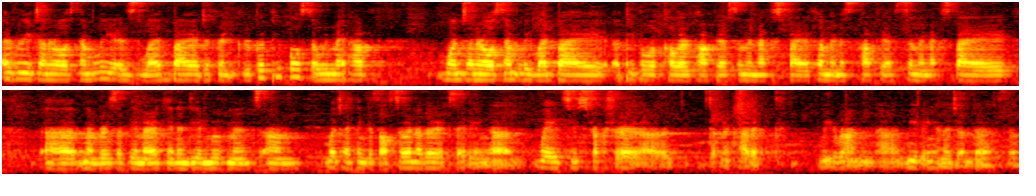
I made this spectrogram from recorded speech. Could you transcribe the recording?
every General Assembly is led by a different group of people. So we might have one General Assembly led by a People of Color caucus, and the next by a Feminist caucus, and the next by uh, members of the American Indian Movement, um, which I think is also another exciting uh, way to structure a democratically run uh, meeting and agenda. So.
